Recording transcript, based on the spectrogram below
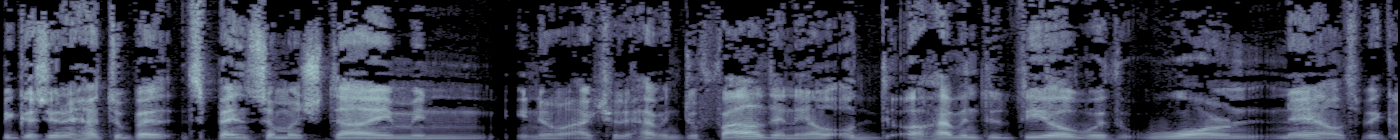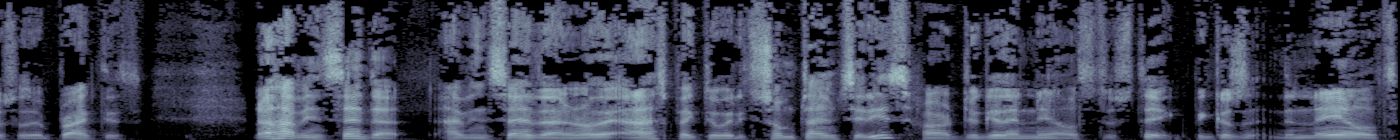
because you don't have to spend so much time in you know actually having to file the nail or, or having to deal with worn nails because of the practice. Now, having said that, having said that, another aspect of it is sometimes it is hard to get the nails to stick because the nails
